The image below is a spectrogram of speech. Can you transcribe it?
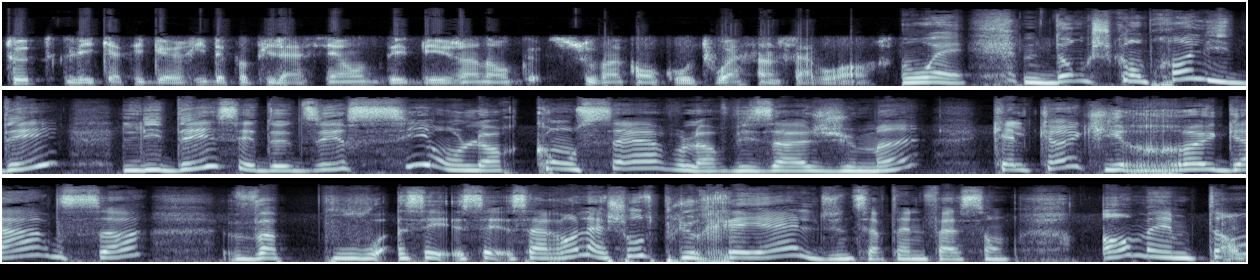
toutes les catégories de population des, des gens donc souvent qu'on côtoie sans le savoir. Ouais. Donc je comprends l'idée. L'idée c'est de dire si on leur conserve leur visage humain, quelqu'un qui regarde ça va c'est, ça rend la chose plus réelle d'une certaine façon. En même temps,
